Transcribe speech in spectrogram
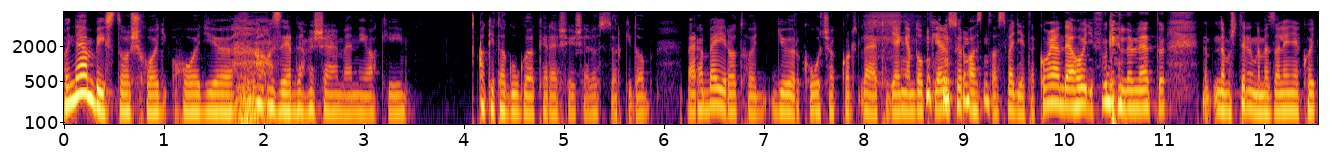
hogy nem biztos, hogy, hogy az érdemes elmenni, aki, akit a Google keresés először kidob. Bár ha beírod, hogy Győr coach, akkor lehet, hogy engem dob ki először, azt, azt vegyétek komolyan, de hogy függetlenül ettől, de most tényleg nem ez a lényeg, hogy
